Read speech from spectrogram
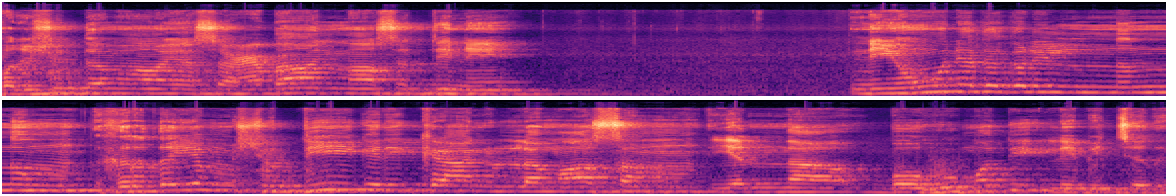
പരിശുദ്ധമായ ഷാബാൻ മാസത്തിന് ന്യൂനതകളിൽ നിന്നും ഹൃദയം ശുദ്ധീകരിക്കാനുള്ള മാസം എന്ന ബഹുമതി ലഭിച്ചത്.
